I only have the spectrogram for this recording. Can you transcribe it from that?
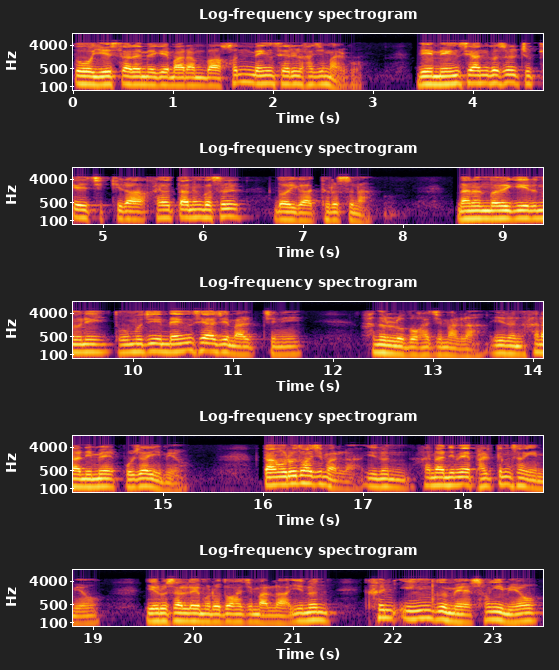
또 옛사람에게 말한 바 헛맹세를 하지 말고 내 맹세한 것을 주께 지키라 하였다는 것을 너희가 들었으나 나는 너에게 이르노니 도무지 맹세하지 말지니 하늘로도 하지 말라. 이는 하나님의 보좌이며 땅으로도 하지 말라. 이는 하나님의 발등상이며 예루살렘으로도 하지 말라. 이는 큰 임금의 성이며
